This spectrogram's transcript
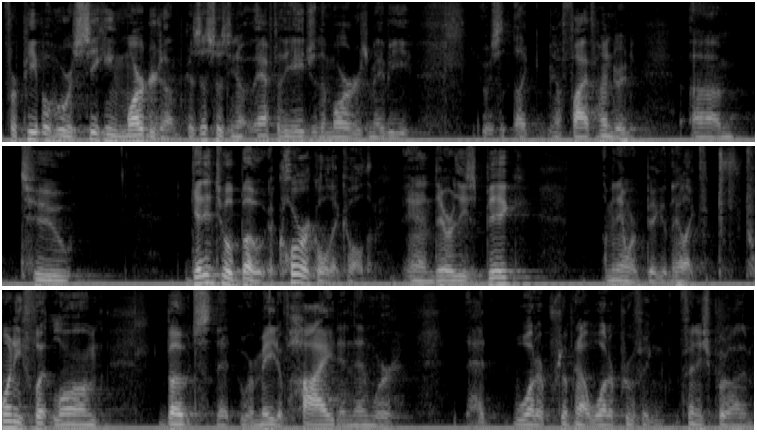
for people who were seeking martyrdom, because this was, you know, after the age of the martyrs, maybe it was like you know, 500, um, to get into a boat, a coracle they called them, and there were these big, I mean they weren't big, they were like 20 foot long boats that were made of hide and then were had water some kind of waterproofing finish put on them,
